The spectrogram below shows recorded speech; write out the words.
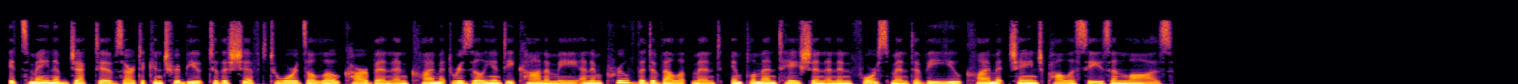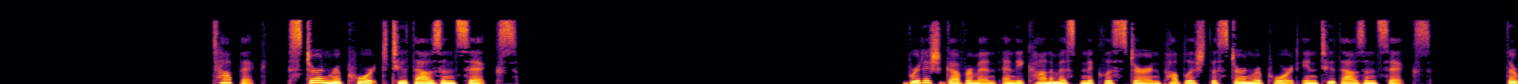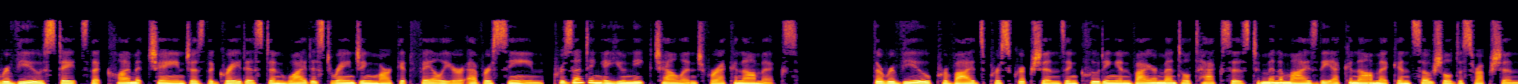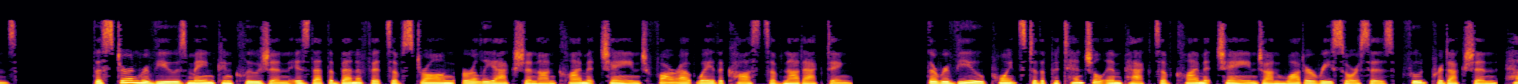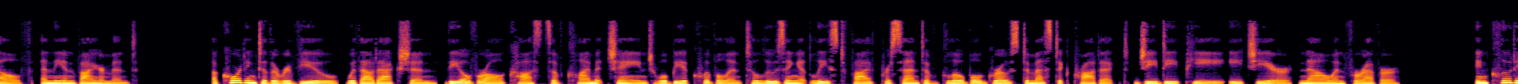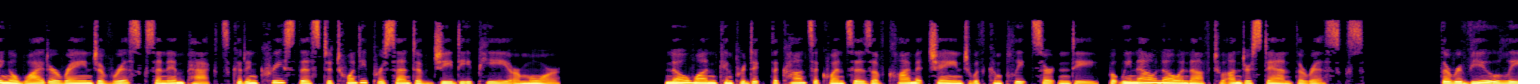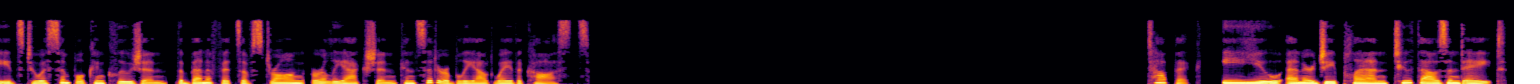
Its main objectives are to contribute to the shift towards a low-carbon and climate-resilient economy and improve the development, implementation and enforcement of EU climate change policies and laws. Stern Report 2006 British government and economist Nicholas Stern published the Stern Report in 2006. The review states that climate change is the greatest and widest-ranging market failure ever seen, presenting a unique challenge for economics. The review provides prescriptions including environmental taxes to minimize the economic and social disruptions. The Stern Review's main conclusion is that the benefits of strong, early action on climate change far outweigh the costs of not acting. The review points to the potential impacts of climate change on water resources, food production, health, and the environment. According to the review, without action, the overall costs of climate change will be equivalent to losing at least 5% of global gross domestic product (GDP) each year, now and forever. Including a wider range of risks and impacts could increase this to 20% of GDP or more. No one can predict the consequences of climate change with complete certainty, but we now know enough to understand the risks. The review leads to a simple conclusion, the benefits of strong, early action considerably outweigh the costs. EU Energy Plan 2008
